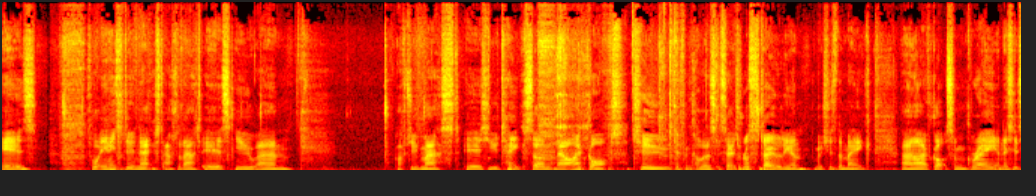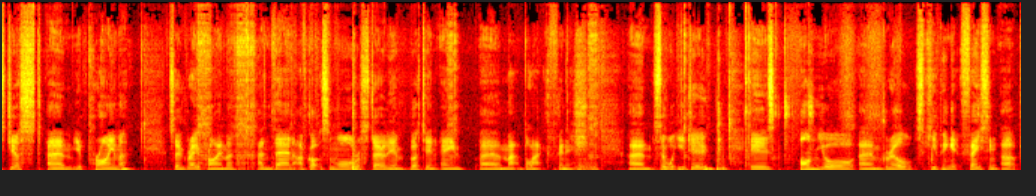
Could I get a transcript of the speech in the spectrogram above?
is so what you need to do next after that is you, um, after you've masked, is you take some, now I've got two different colours, so it's Rust-Oleum, which is the make, and I've got some grey, and this is just um, your primer, so grey primer, and then I've got some more Rust-Oleum, but in a uh, matte black finish. Um, so what you do is on your um, grill, keeping it facing up,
